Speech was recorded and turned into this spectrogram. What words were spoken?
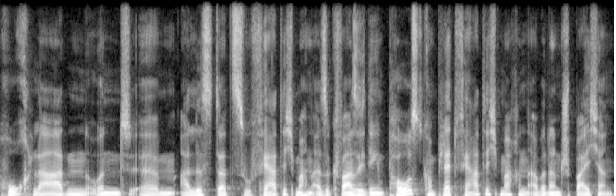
hochladen und ähm, alles dazu fertig machen. Also quasi den Post komplett fertig machen, aber dann speichern.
